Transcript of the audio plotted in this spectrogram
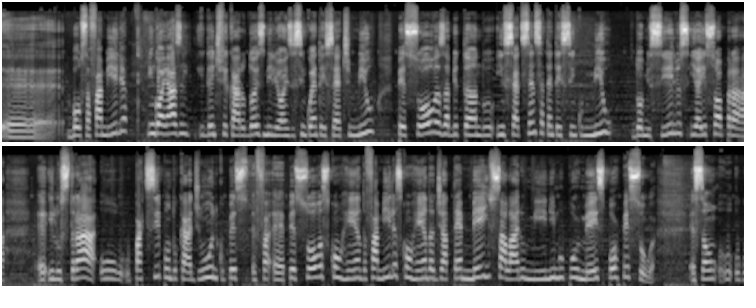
é, Bolsa Família. Em Goiás, identificaram 2 milhões e 57 mil pessoas habitando em 775 mil domicílios. E aí, só para é, ilustrar, o, participam do CAD único é, pessoas com renda, famílias com renda de até meio salário mínimo por mês por pessoa. É, são o,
